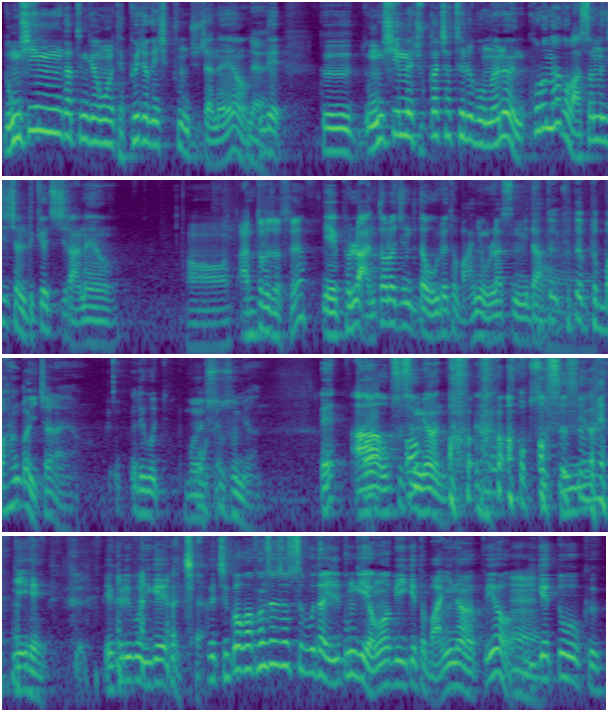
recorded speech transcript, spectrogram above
농심 같은 경우는 대표적인 식품주잖아요. 네. 근데 그 농심의 주가 차트를 보면은 코로나가 왔었는지 잘 느껴지질 않아요. 어, 안 떨어졌어요? 예, 별로 안 떨어진 데다 오히려 더 많이 올랐습니다. 그때, 그때부터 뭐 한 거 있잖아요. 그리고 뭐였어요? 옥수수면. 예? 아, 옥수수면. 옥수수면. 예. 예, 그리고 이게 자. 그 증거가 컨센서스보다 1분기 영업이익이 더 많이 나왔고요. 네. 이게 또 그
